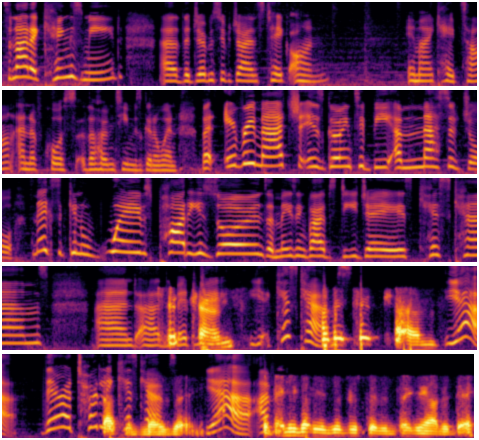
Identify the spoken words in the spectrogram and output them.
Tonight at Kingsmead, uh, the Durban Super Giants take on. MI Cape Town, and of course, the home team is going to win. But every match is going to be a massive jewel. Mexican waves, party zones, amazing vibes, DJs, kiss cams, and uh, the Kiss Betway. cams? Yeah, kiss cams. kiss cams? Yeah, there are totally That's kiss cams. Yeah, If I've, anybody is interested in taking out a date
